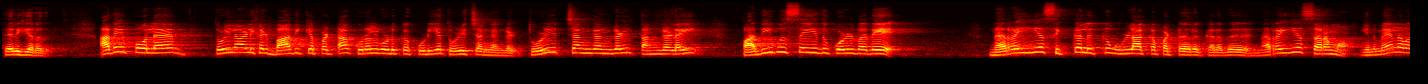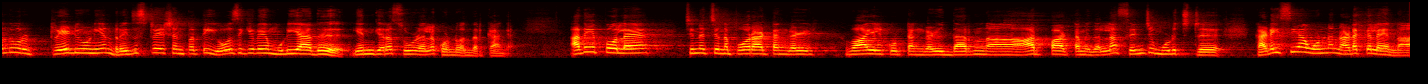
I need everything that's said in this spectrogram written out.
தெரிகிறது. அதே போல தொழிலாளிகள் பாதிக்கப்பட்டால் குரல் கொடுக்கக்கூடிய தொழிற்சங்கங்கள். தொழிற்சங்கங்கள் தங்களை பதிவு செய்து கொள்வதே நிறைய சிக்கலுக்கு உள்ளாக்கப்பட்டு இருக்கிறது. நிறைய சிரமம். இனிமேல வந்து ஒரு ட்ரேட் யூனியன் ரெஜிஸ்ட்ரேஷன் பற்றி யோசிக்கவே முடியாது என்கிற சூழலை கொண்டு வந்திருக்காங்க. அதே போல சின்ன சின்ன போராட்டங்கள் வாயில் கூட்டங்கள் தர்ணா ஆர்ப்பாட்டம் இதெல்லாம் செஞ்சு முடிச்சுட்டு கடைசியாக ஒன்றும் நடக்கலைன்னா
